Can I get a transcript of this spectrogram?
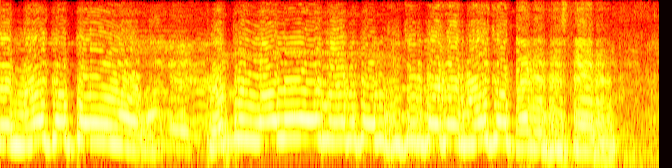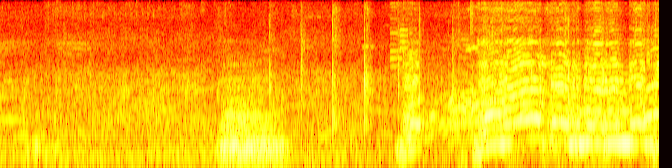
గారి నాయకత్వం వర్దిల్ లాలే నాగతోడు సుచరిత గారి నాయకత్వాన్ని ఇస్తారు జవహర్ డాక్టర్ బిఆర్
